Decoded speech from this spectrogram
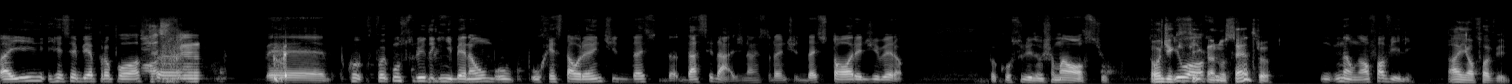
aí recebi a proposta é, foi construído aqui em Ribeirão o, o restaurante da, da cidade, né? O restaurante da história de Ribeirão. Foi construído, chama Ócio. Onde que fica? Ócio... No centro? Não, em Alphaville. Ah, em Alphaville.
